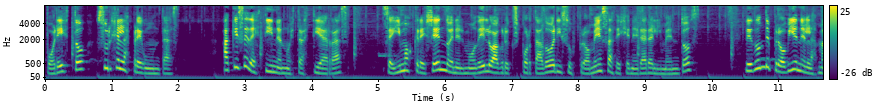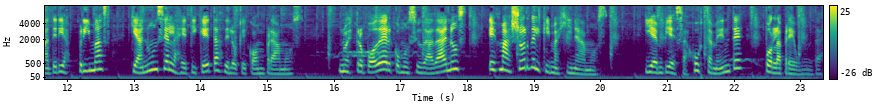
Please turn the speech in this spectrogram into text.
Por esto surgen las preguntas. ¿A qué se destinan nuestras tierras? ¿Seguimos creyendo en el modelo agroexportador y sus promesas de generar alimentos? ¿De dónde provienen las materias primas que anuncian las etiquetas de lo que compramos? Nuestro poder como ciudadanos es mayor del que imaginamos y empieza justamente por la pregunta.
